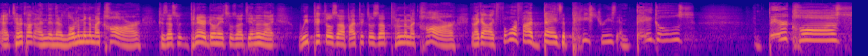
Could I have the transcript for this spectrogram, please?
at 10 o'clock, and then they're loading them into my car because that's what Panera donates those at the end of the night. We picked those up. I picked those up, put them in my car, and I got like four or five bags of pastries and bagels and bear claws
